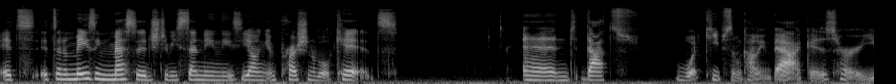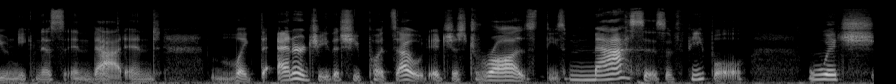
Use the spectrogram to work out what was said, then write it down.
it's it's an amazing message to be sending these young impressionable kids. And that's what keeps them coming back is her uniqueness in that and like the energy that she puts out. It just draws these masses of people which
